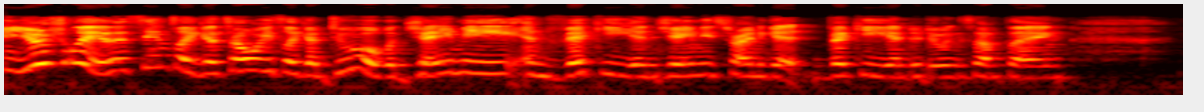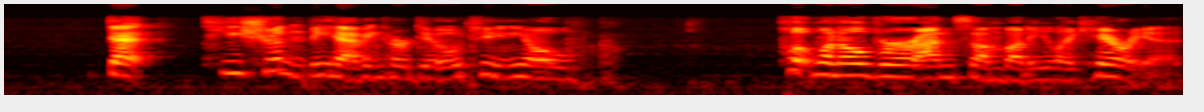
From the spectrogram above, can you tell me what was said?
Usually, it seems like it's always like a duo with Jamie and Vicky, and Jamie's trying to get Vicky into doing something that he shouldn't be having her do to, you know, put one over on somebody like Harriet.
